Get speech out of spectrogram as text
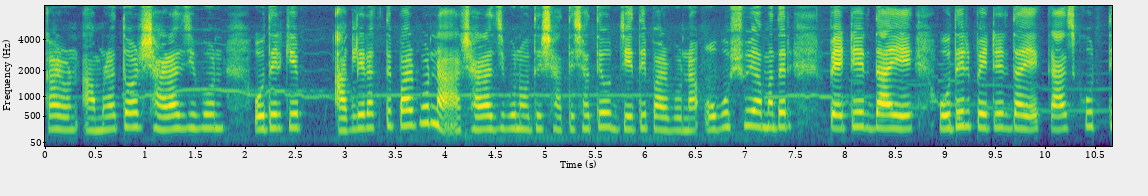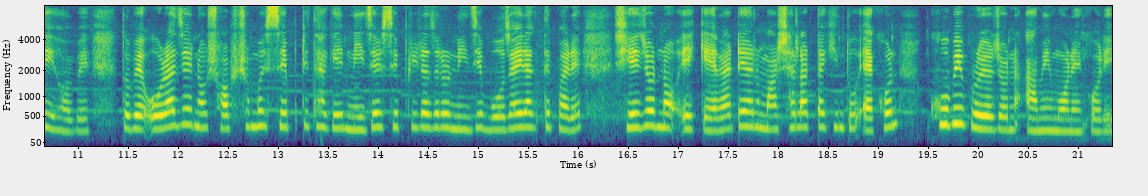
কারণ আমরা তো আর সারা জীবন ওদেরকে আগলে রাখতে পারব না, আর সারা জীবন ওদের সাথে সাথেও যেতে পারব না। অবশ্যই আমাদের পেটের দায়ে, ওদের পেটের দায়ে কাজ করতেই হবে। তবে ওরা যেন সবসময় সেফটি থাকে, নিজের সেফটিটা যেন নিজে বজায় রাখতে পারে সেই জন্য এই ক্যারাটে আর মার্শাল আর্টটা কিন্তু এখন খুবই প্রয়োজন আমি মনে করি।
